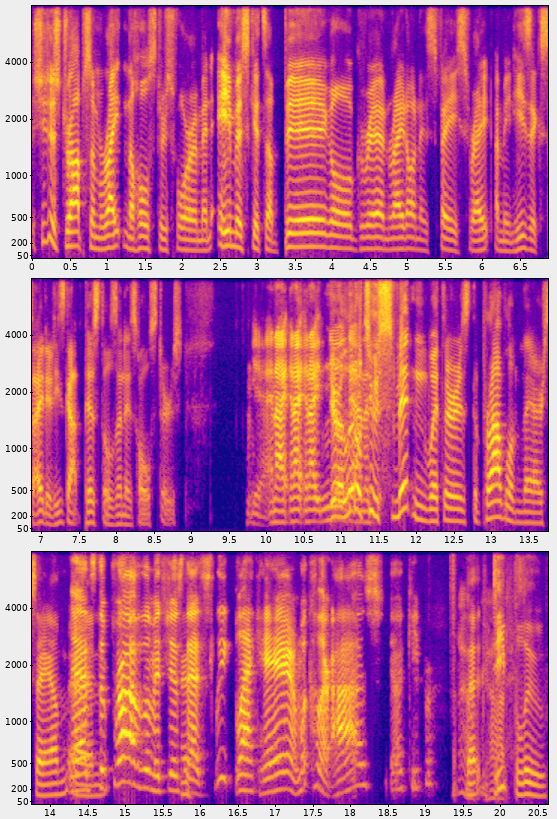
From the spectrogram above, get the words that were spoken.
she just drops them right in the holsters for him and amos gets a big old grin right on his face right i mean he's excited he's got pistols in his holsters Yeah, and I and I and I you're a little too and- smitten with her is the problem there sam That's and the problem. It's just that sleek black hair and what color eyes, uh, keeper? Oh, that God. deep blue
